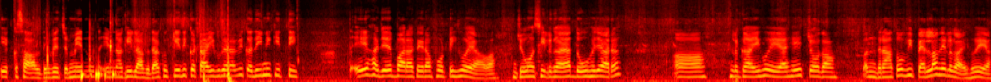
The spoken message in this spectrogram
1 ਸਾਲ ਦੇ ਵਿੱਚ। ਮੈਨੂੰ ਤਾਂ ਇੰਨਾ ਕੀ ਲੱਗਦਾ, ਕਿਉਂਕਿ ਇਹਦੀ ਕਟਾਈ ਵਗੈਰਾ ਵੀ ਕਦੀ ਨਹੀਂ ਕੀਤੀ। ਤੇ ਇਹ ਹਜੇ 12 13 ਫੁੱਟ ਹੀ ਹੋਇਆ ਵਾ। ਜੋ ਅਸੀਂ ਲਗਾਇਆ 2000 ਆ ਲਗਾਏ ਹੋਏ ਆ ਇਹ 14 15 ਤੋਂ ਵੀ ਪਹਿਲਾਂ ਦੇ ਲਗਾਏ ਹੋਏ ਆ ਆ।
